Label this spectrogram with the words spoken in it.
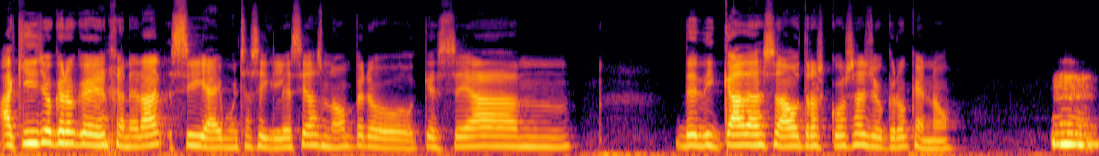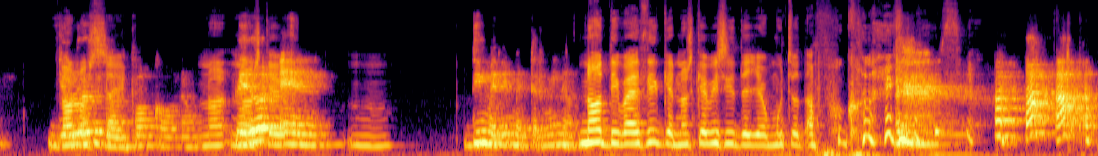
Aquí yo creo que en general sí hay muchas iglesias, ¿no? Pero que sean dedicadas a otras cosas, yo creo que no. Mm, yo No lo sé. tampoco, ¿no? Pero es que- en... Dime, dime, termino. No, te iba a decir que no es que visite yo mucho tampoco la iglesia.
